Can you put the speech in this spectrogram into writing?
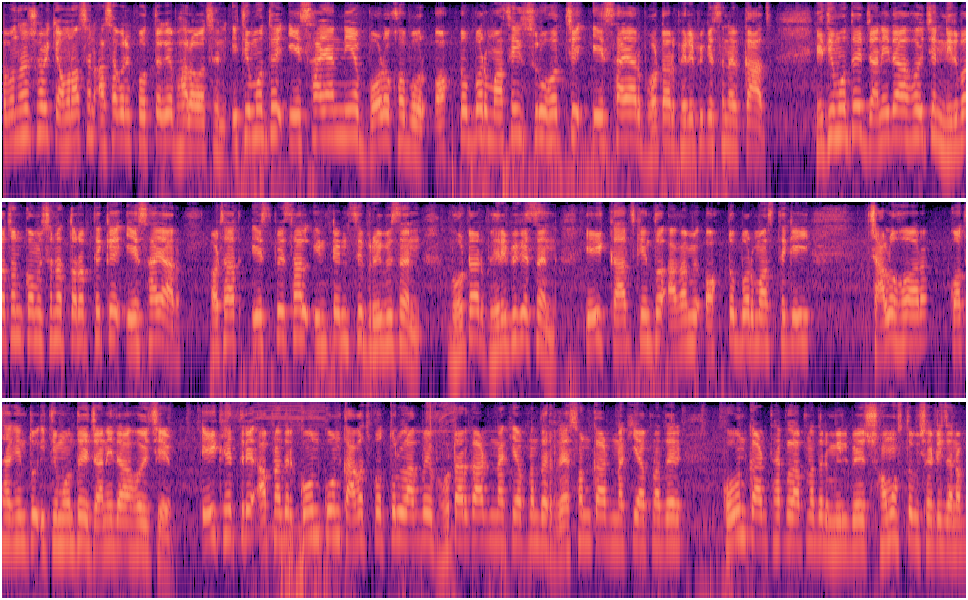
বন্ধুরা, সবাই কেমন আছেন? আশা করি প্রত্যেকে ভালো আছেন। ইতিমধ্যে এসআইআর নিয়ে বড় খবর। অক্টোবর মাসেই শুরু হচ্ছে এসআইআর ভোটার ভেরিফিকেশনের কাজ। ইতিমধ্যে জানিয়ে দেওয়া হয়েছে, নির্বাচন কমিশনের তরফ থেকে এসআইআর, অর্থাৎ special intensive revision, voter verification, এই কাজ কিন্তু আগামী অক্টোবর মাস থেকেই চালু হওয়ার কথা কিন্তু ইতিমধ্যেই জানিয়ে দেওয়া হয়েছে। এই ক্ষেত্রে আপনাদের কোন কোন কাগজপত্র লাগবে? ভোটার কার্ড নাকি আপনাদের রেশন কার্ড, নাকি আপনাদের কোন কার্ড থাকলে আপনাদের মিলবে? সমস্ত বিষয়টি জানাব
